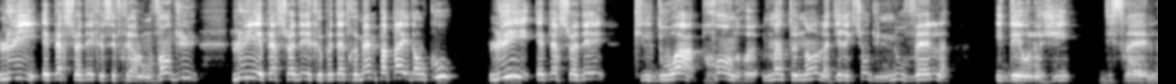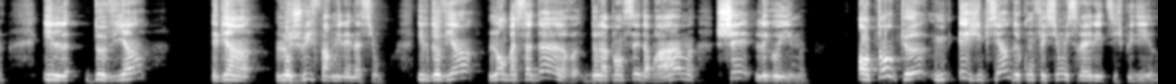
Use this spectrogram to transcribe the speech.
lui est persuadé que ses frères l'ont vendu, lui est persuadé que peut-être même papa est dans le coup, lui est persuadé qu'il doit prendre maintenant la direction d'une nouvelle idéologie d'Israël. Il devient, eh bien, le juif parmi les nations. Il devient l'ambassadeur de la pensée d'Abraham chez les Goïms, en tant qu'Égyptien de confession israélite, si je puis dire.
